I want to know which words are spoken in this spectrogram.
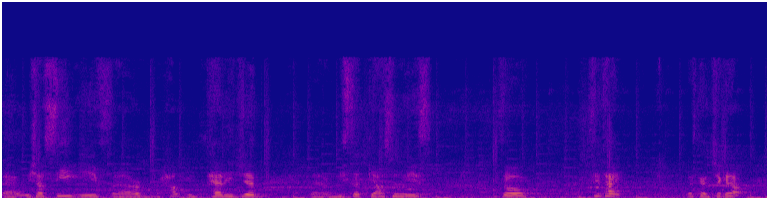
uh, we shall see if um, how intelligent uh, Mr. Kiasu is. So sit tight. Let's go check it out.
